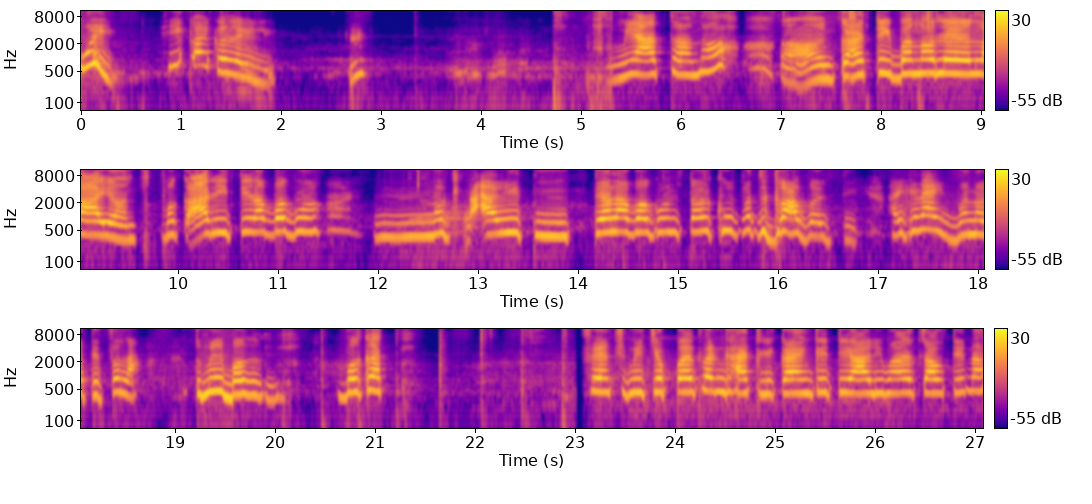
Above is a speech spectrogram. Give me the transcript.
ओय ही काय करायली? हे, मी आता ना काय ते बनवले लायन मग आली तिला बघून मग आली त्याला बघून तर खूपच घाबरती. आहे की नाही? बनवते चला. तुम्ही बघ बघत फ्रेंड्स मी चप्पल पण घातली कारण की ती आली मला चावते ना.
